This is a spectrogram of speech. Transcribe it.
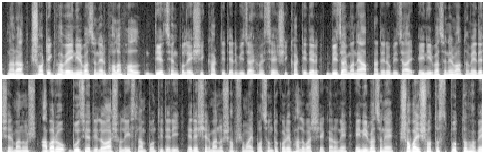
আপনারা সঠিকভাবে এই নির্বাচনের ফলাফল দিয়েছেন বলে শিক্ষার্থীদের বিজয় হয়েছে। শিক্ষার্থীদের বিজয় মানে আপনাদেরও বিজয়। এই নির্বাচনের মাধ্যমে এদেশের মানুষ আবারও বুঝিয়ে দিল, আসলে ইসলামপন্থীদেরই এদেশের মানুষ সবসময় পছন্দ করে, ভালোবাসে। কারণে এই নির্বাচনে সবাই স্বতঃস্ফূর্তভাবে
